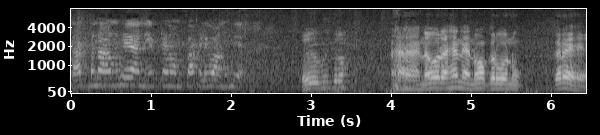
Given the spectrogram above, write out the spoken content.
શાક બનાવવાનું છે અને એક ટણાનું શાક લેવાનું છે. મિત્રો? નવરા છે ને ન કરવાનું કરે છે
